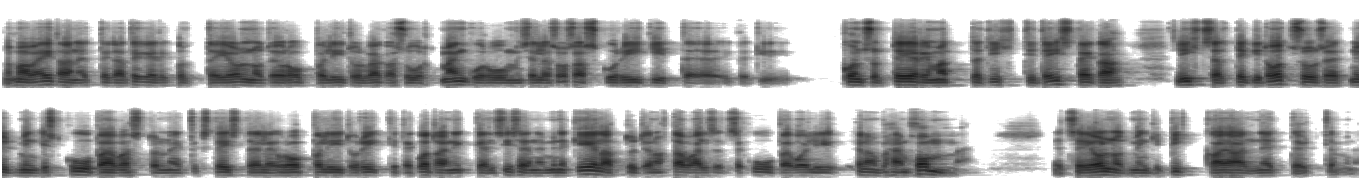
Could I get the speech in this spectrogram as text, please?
no ma väidan, et ega tegelikult ei olnud Euroopa Liidul väga suurt mänguruumi selles osas, kui riigid äh, ikkagi konsulteerimata tihti teistega, lihtsalt tegid otsuse, et nüüd mingist kuupäevast on näiteks teistel Euroopa Liidu riikide kodanikel sisenemine keelatud ja noh, tavaliselt see kuupäev oli enam-vähem homme. et see ei olnud mingi pikaajaline etteütlemine.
